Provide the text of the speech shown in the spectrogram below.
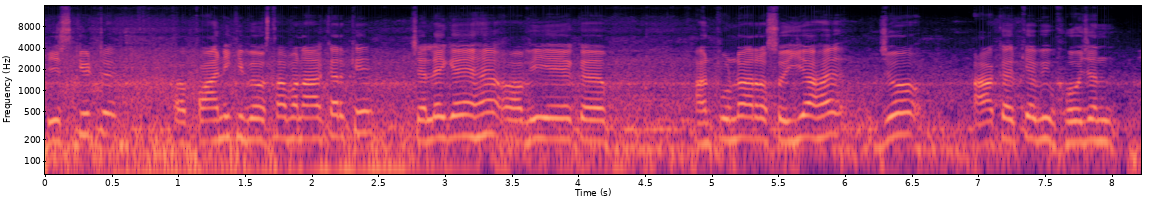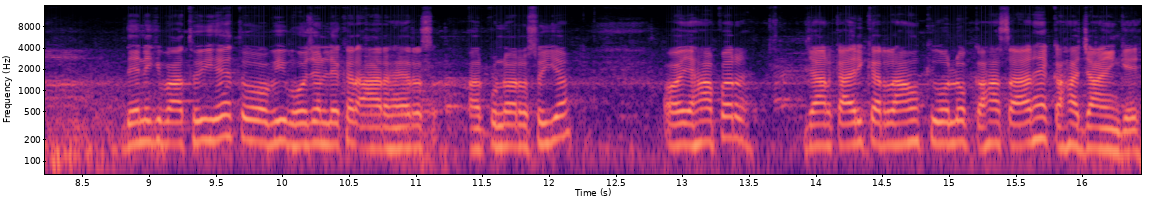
बिस्किट और पानी की व्यवस्था बना करके चले गए हैं। और अभी एक अन्नपूर्णा रसोईया है, जो आकर के अभी भोजन देने की बात हुई है तो अभी भोजन लेकर आ रहे हैं रस, अन्नपूर्णा रसोईया। और यहाँ पर जानकारी कर रहा हूँ कि वो लोग कहाँ से आ रहे हैं, कहाँ जाएँगे।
